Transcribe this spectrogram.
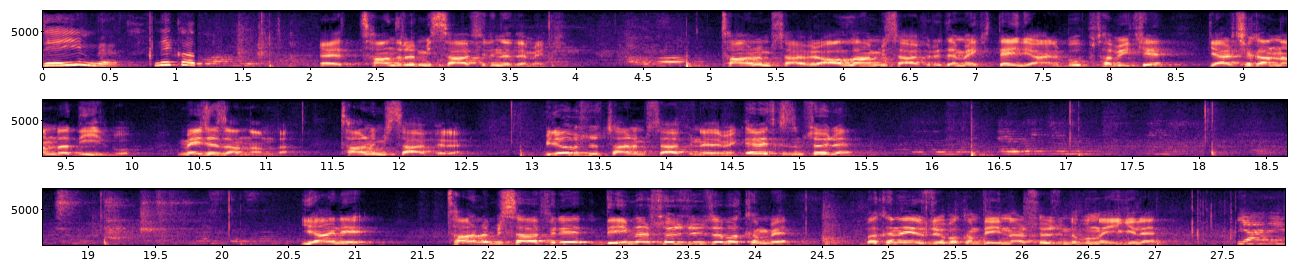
Değil mi? Ne kadar... Evet, Tanrı misafiri ne demek? Tanrı misafiri, Allah'ın misafiri demek değil yani. Bu tabii ki gerçek anlamda değil bu. Mecaz anlamda. Tanrı misafiri. Biliyor musunuz Tanrı misafiri ne demek? Evet kızım söyle. Yani Tanrı misafiri deyimler sözlüğünüze bakın bir. Bakın ne yazıyor bakalım deyimler sözlüğünde bununla ilgili. Yani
